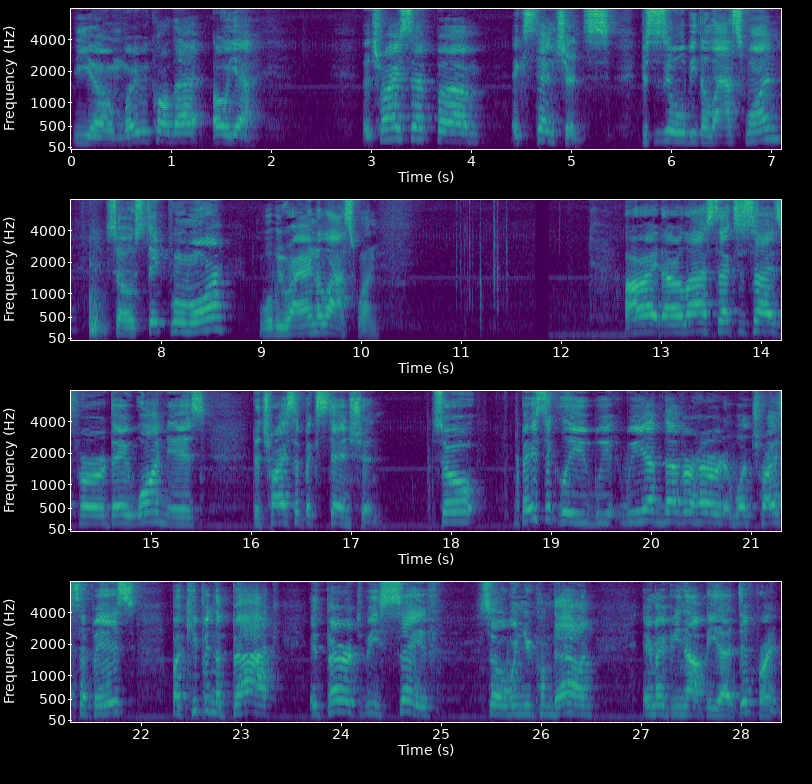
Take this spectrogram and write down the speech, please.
the um what do we call that? Oh yeah. The tricep um, extensions. This is will be the last one. So stick for more. We'll be right on the last one. Alright, our last exercise for day one is the tricep extension. So basically we, we have never heard what tricep is, but keeping the back, it's better to be safe. So when you come down, it might be not be that different.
